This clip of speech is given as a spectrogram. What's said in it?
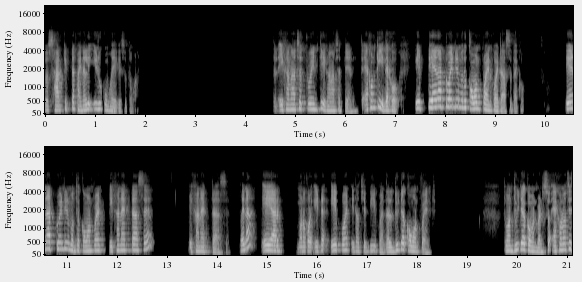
তো সার্কিটটা ফাইনালি এরকম হয়ে গেছে তোমার। এখানে আছে 20 এখানে আছে 10 তো এখন কি দেখো এই 10 আর টোয়েন্টির মধ্যে কমন পয়েন্ট কয়টা আছে দেখো। টেন আর টোয়েন্টির মধ্যে কমন পয়েন্ট এখানে একটা আছে, এখানে একটা আছে। তাই না? এ আর মনে করো এটা এ পয়েন্ট, এটা হচ্ছে বি পয়েন্ট। তাহলে দুইটা কমন পয়েন্ট। তোমার দুইটা কমন পয়েন্ট। সো এখন হচ্ছে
